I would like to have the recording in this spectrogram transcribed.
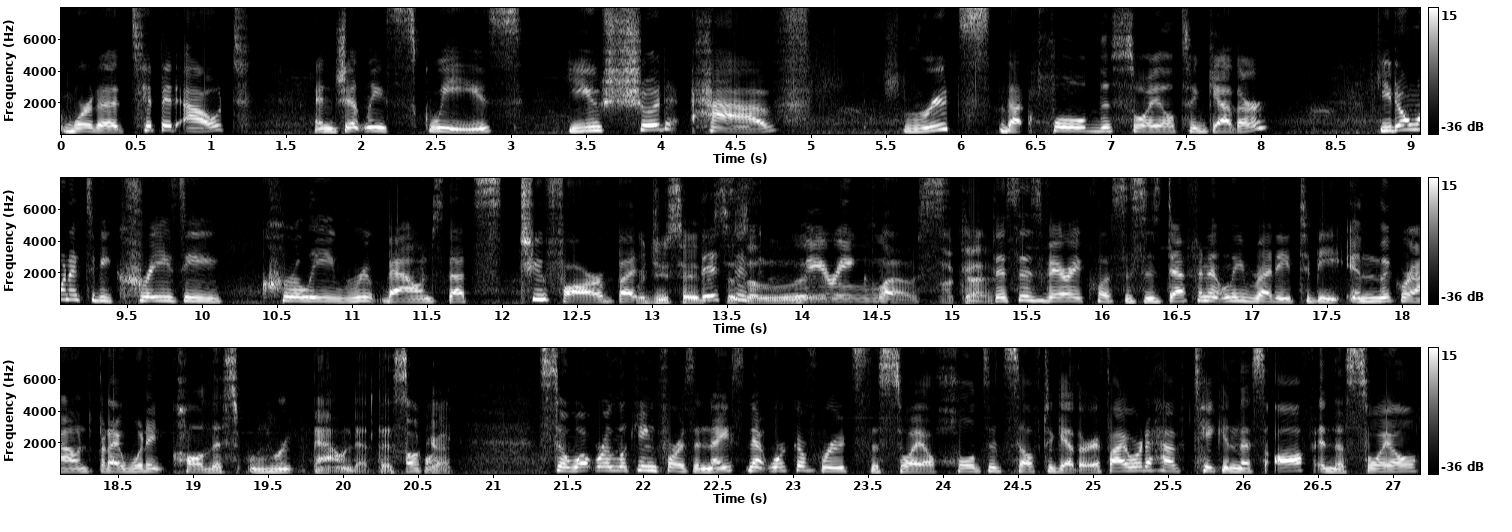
were to tip it out and gently squeeze, you should have roots that hold the soil together. You don't want it to be crazy curly root bound. That's too far, but would you say this, this is, is little... very close. Okay. This is very close. This is definitely ready to be in the ground, but I wouldn't call this root bound at this okay. point. So what we're looking for is a nice network of roots. The soil holds itself together. If I were to have taken this off and the soil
